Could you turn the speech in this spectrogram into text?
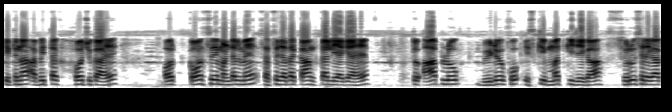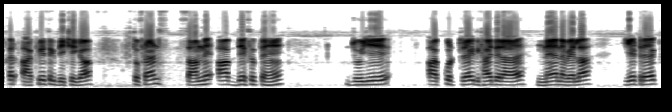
कितना अभी तक हो चुका है और कौन से मंडल में सबसे ज़्यादा काम कर लिया गया है। तो आप लोग वीडियो को इसकी मत कीजिएगा, शुरू से लगाकर आखिरी तक देखिएगा। तो फ्रेंड्स, सामने आप देख सकते हैं, जो ये आपको ट्रैक दिखाई दे रहा है, नया नवेला। ये ट्रैक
